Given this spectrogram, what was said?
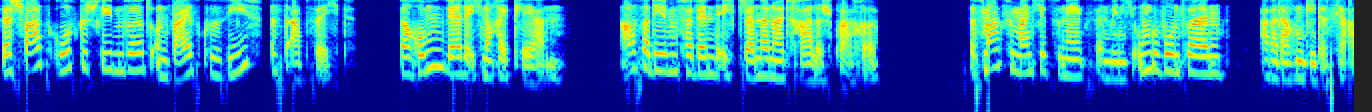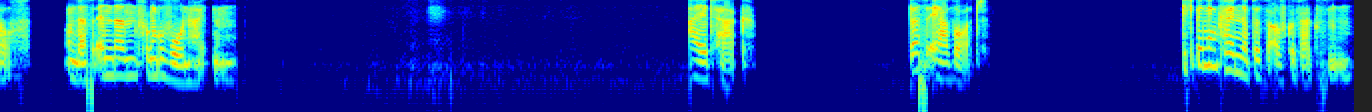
Dass schwarz groß geschrieben wird und weiß kursiv ist Absicht. Warum werde ich noch erklären. Außerdem verwende ich genderneutrale Sprache. Es mag für manche zunächst ein wenig ungewohnt sein, aber darum geht es ja auch. Um das Ändern von Gewohnheiten. Alltag. Das R-Wort. Ich bin in Köln-Nippes aufgewachsen.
